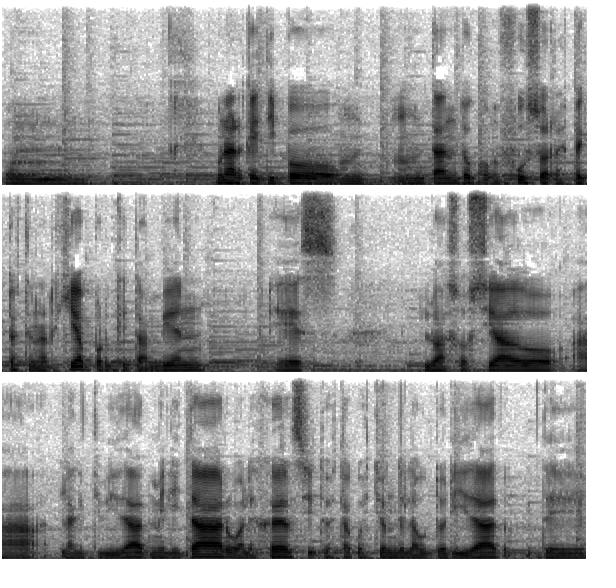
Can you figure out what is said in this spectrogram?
un, arquetipo un, tanto confuso respecto a esta energía porque también es lo asociado a la actividad militar o al ejército, esta cuestión de la autoridad, de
